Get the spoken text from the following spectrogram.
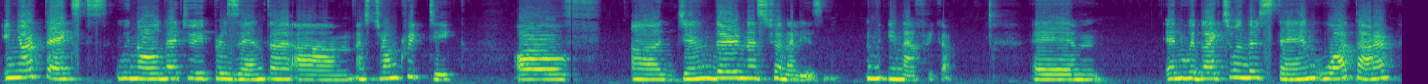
In your texts, we know that you present a, um, a strong critique of gender nationalism in Africa. Um, and we'd like to understand what are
